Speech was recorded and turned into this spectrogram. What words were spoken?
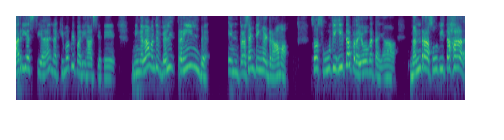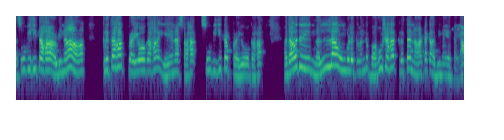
ஆரியஸ்ய ந கிமபி பரிஹாசியதே நீங்கெல்லாம் வந்து well trained in presenting a drama so சுவிஹித பிரயோகத்தையா? நன்றா சுவிதः சுவிஹிதः அப்படின்னா கிருதக பிரயோகா ஏன சக சுவிகித பிரயோகா அதாவது நல்லா உங்களுக்கு வந்து பகுஷக கிருத நாடக அபிநயத்தையா?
